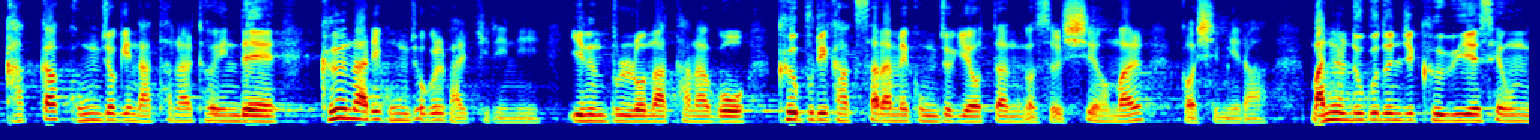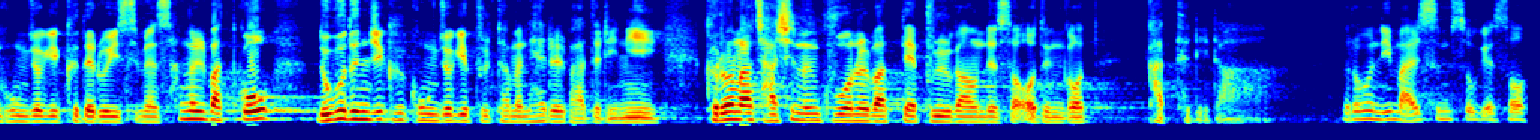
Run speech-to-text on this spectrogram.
각각 공적이 나타날 터인데 그 날이 공적을 밝히리니 이는 불로 나타나고 그 불이 각 사람의 공적이었다는 것을 시험할 것임이라. 만일 누구든지 그 위에 세운 공적이 그대로 있으면 상을 받고 누구든지 그 공적이 불타면 해를 받으리니 그러나 자신은 구원을 받되 불 가운데서 얻은 것 같으리라. 여러분 이 말씀 속에서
